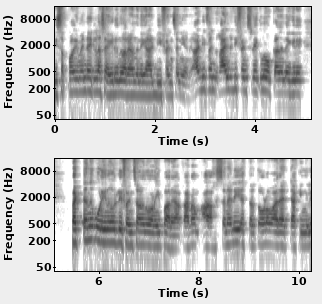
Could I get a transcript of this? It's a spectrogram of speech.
ഡിസപ്പോയിൻമെന്റ് ആയിട്ടുള്ള സൈഡ് എന്ന് പറയുകയാണെന്നുണ്ടെങ്കിൽ ആ ഡിഫൻസ് തന്നെയാണ്. ആ ഡിഫൻസ് റയലിന്റെ ഡിഫൻസിലേക്ക് നോക്കുകയാണെന്നുണ്ടെങ്കിൽ പെട്ടെന്ന് പൊളിയുന്ന ഒരു ഡിഫൻസ് ആണെന്ന് വേണമെങ്കിൽ പറയാം. കാരണം ആർസനലി എത്രത്തോളം ആ അറ്റാക്കിങ്ങിൽ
